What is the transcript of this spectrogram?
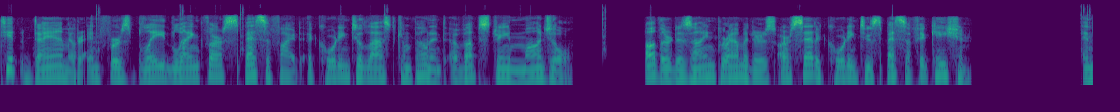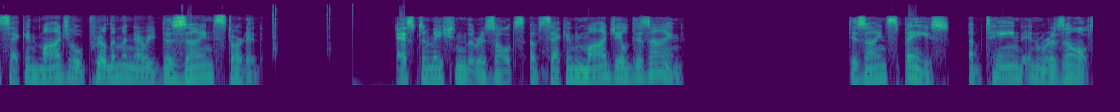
Tip diameter and first blade length are specified according to last component of upstream module. Other design parameters are set according to specification. And second module preliminary design started. Estimation the results of second module design. Design space, obtained in result,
